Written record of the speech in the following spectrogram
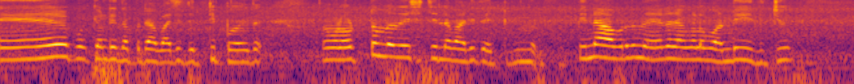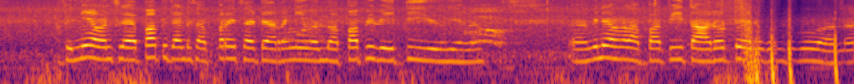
നേരെ പോയിക്കൊണ്ടിരുന്നപ്പോഴാണ് വഴി തെറ്റിപ്പോയത്. ഞങ്ങൾ ഒട്ടും പ്രതീക്ഷിച്ചില്ല വഴി തെറ്റുന്നു പിന്നെ അവിടുന്ന് നേരെ ഞങ്ങൾ വണ്ടി ഇരിച്ചു പിന്നെ മനസ്സിലായി അപ്പാപ്പി ഇതാണ്ട് സർപ്രൈസ് ആയിട്ട് ഇറങ്ങി വന്നു. അപ്പാപ്പി വെയിറ്റ് ചെയ്യുകയാണ്. പിന്നെ ഞങ്ങൾ അപ്പാപ്പി താരോട്ട് വരെ കൊണ്ടുപോവാണ്.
